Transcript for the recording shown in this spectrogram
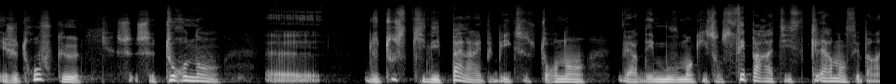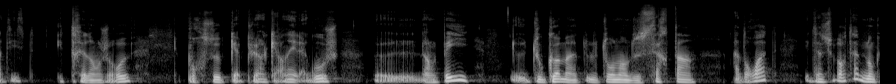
je trouve que ce, tournant euh, de tout ce qui n'est pas la République, ce tournant vers des mouvements qui sont séparatistes, clairement séparatistes, est très dangereux pour ce qu'a pu incarner la gauche euh, dans le pays. Euh, tout comme le tournant de certains à droite est insupportable. Donc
